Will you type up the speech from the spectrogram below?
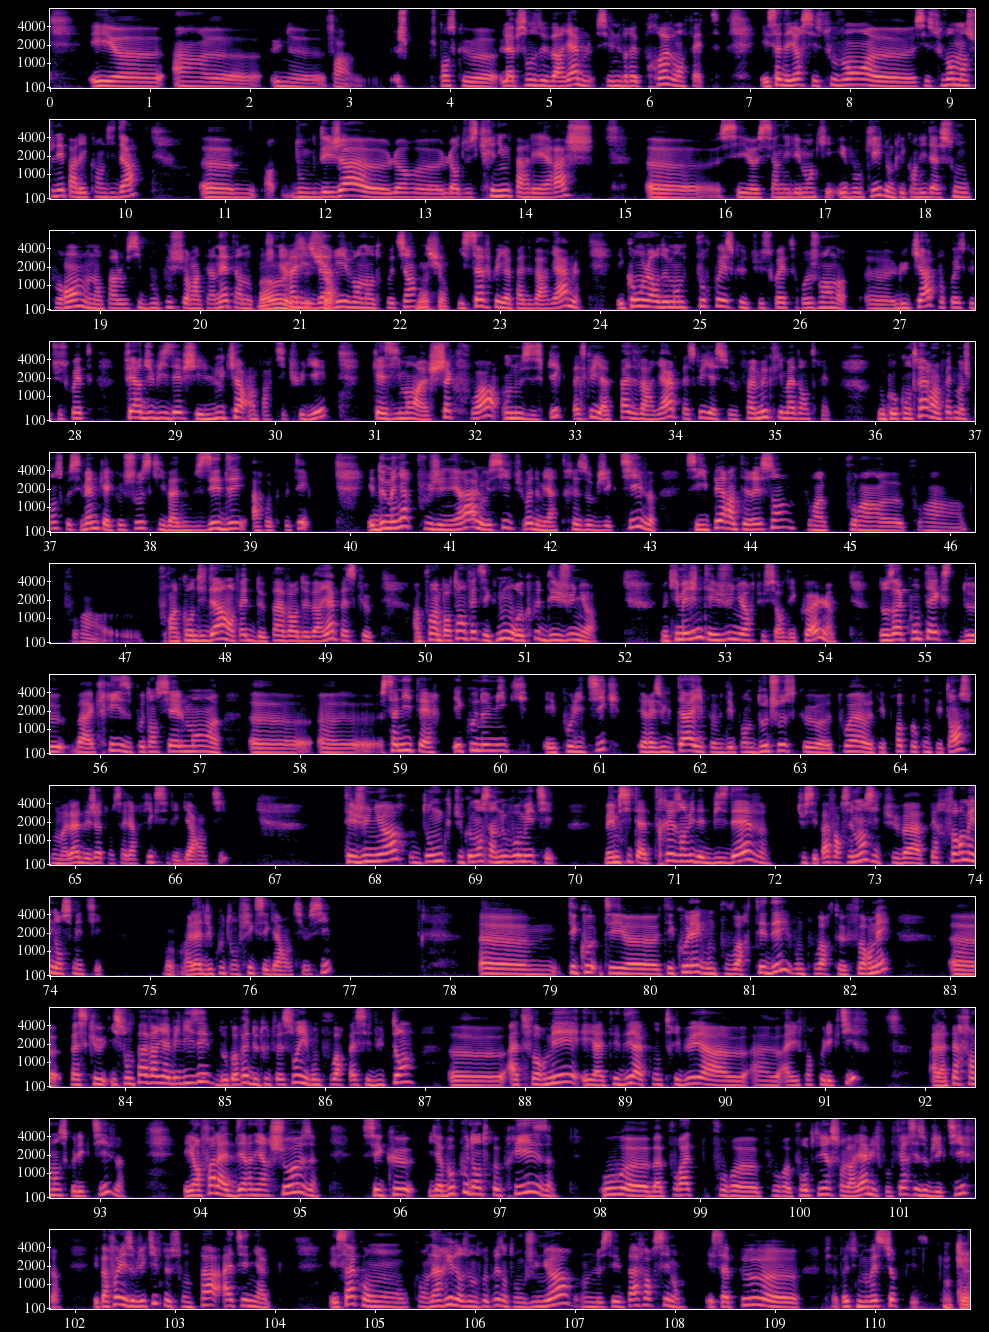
Et euh, un, euh, une, enfin, je, pense que l'absence de variables, c'est une vraie preuve en fait. Et ça d'ailleurs, c'est souvent, euh, souvent mentionné par les candidats. donc déjà lors, lors du screening par les RH, euh, euh, c'est un élément qui est évoqué. Donc, les candidats sont au courant. On en parle aussi beaucoup sur Internet. Hein. donc, en bah général, ils arrivent en entretien. Ils savent qu'il n'y a pas de variable. Et quand on leur demande pourquoi est-ce que tu souhaites rejoindre euh, Lucas, pourquoi est-ce que tu souhaites faire du business chez Lucas en particulier, quasiment à chaque fois, on nous explique parce qu'il n'y a pas de variable, parce qu'il y a ce fameux climat d'entraide. Donc, au contraire, en fait, moi, je pense que c'est même quelque chose qui va nous aider à recruter. Et de manière plus générale aussi, tu vois, de manière très objective, c'est hyper intéressant pour un, euh, candidat en fait de pas avoir de variable parce que un point important en fait c'est que nous on recrute des juniors Donc imagine, tu es junior, tu sors d'école, dans un contexte de bah, crise potentiellement euh, euh, sanitaire, économique et politique. Tes résultats, ils peuvent dépendre d'autre chose que toi, tes propres compétences. Bon, bah là, déjà, ton salaire fixe, il est garanti. Junior, donc tu commences un nouveau métier. Même si tu as très envie d'être bizdev, tu sais pas forcément si tu vas performer dans ce métier. Bon, bah là, du coup, ton fixe est garanti aussi. Euh, tes, euh, tes, collègues vont pouvoir t'aider, vont pouvoir te former euh, parce qu'ils ne sont pas variabilisés. Donc, en fait, de toute façon, ils vont pouvoir passer du temps à te former et à t'aider à contribuer à, l'effort collectif, à la performance collective. Et enfin, la dernière chose, c'est qu'il y a beaucoup d'entreprises où bah, pour, pour, pour, pour, obtenir son variable, il faut faire ses objectifs. Et parfois, les objectifs ne sont pas atteignables. Et ça, quand on, arrive dans une entreprise en tant que junior, on ne le sait pas forcément. Et ça peut, euh, ça peut être une mauvaise surprise. Ok.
